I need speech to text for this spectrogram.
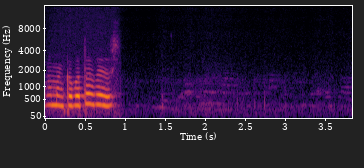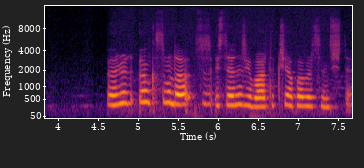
hemen kapatabiliriz. Önü, ön kısmı da siz istediğiniz gibi artık şey yapabilirsiniz işte.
